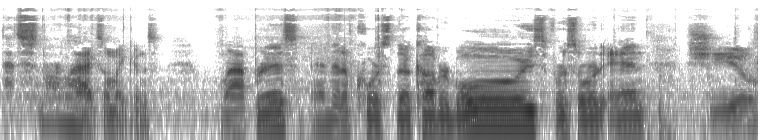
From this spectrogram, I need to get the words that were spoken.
That's Snorlax, oh my goodness. Lapras, and then of course the cover boys for Sword and Shield.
